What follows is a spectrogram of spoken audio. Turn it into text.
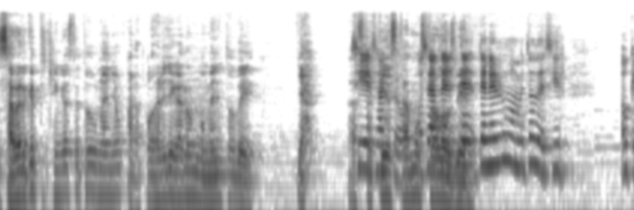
Saber que te chingaste todo un año para poder llegar a un momento de ya. Hasta Sí, aquí exacto. estamos O sea, todos te- te- bien. tener un momento de decir, ok,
